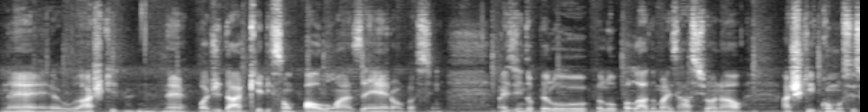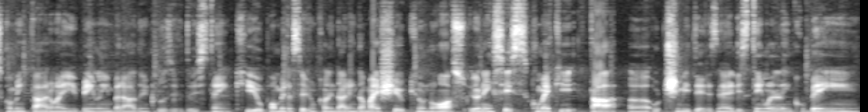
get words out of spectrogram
né? Eu acho que né, pode dar aquele São Paulo 1x0, algo assim. Mas indo pelo, pelo lado mais racional, acho que como vocês comentaram aí, bem lembrado inclusive do Sten, que o Palmeiras teve um calendário ainda mais cheio que o nosso. Eu nem sei como é que tá uh, o time deles, né? Eles têm um elenco bem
